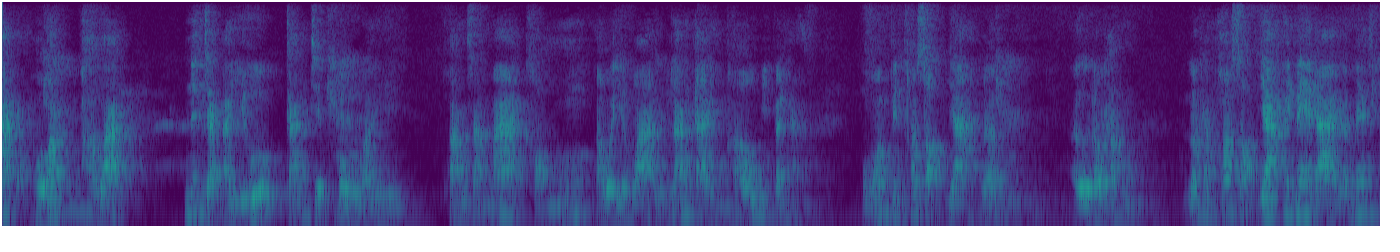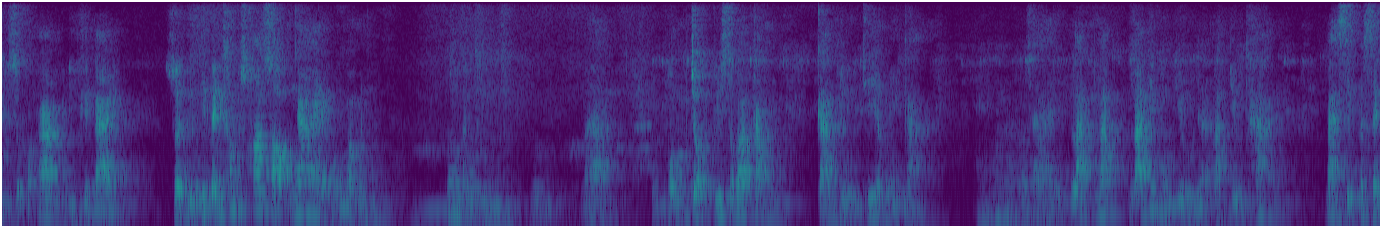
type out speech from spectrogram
ากอะเพราะว่าภาวะเนื่องจากอายุการเจ็บป่วยความสามารถของอวัยวะหรือร่างกายของเขามีปัญหา ผมว่ามันเป็นข้อสอบยากแล้ว เออเราทำเราทำข้อสอบยากให้แม่ได้ แล้วแม่มีสุขภาพดีขึ้นได้เนี่ยส่วนอื่นที่เป็นข้อข้อสอบง่ายอะผมว่ามันเออมันนะฮะผมจบวิศวกรรมการผลิตที่อเมริกาใช่รัฐรัฐรัฐที่ผมอยู่เนี่ยรัฐยูทาห์เนี่ยแปดสิบเปอร์เซ็น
